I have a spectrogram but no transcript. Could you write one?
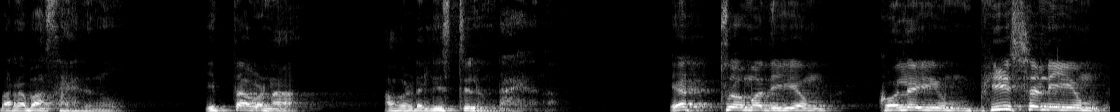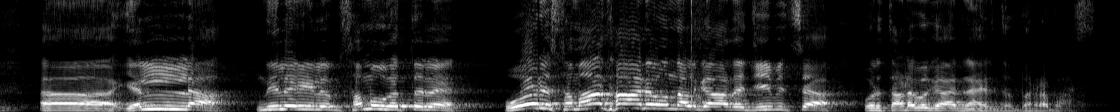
ബറബാസായിരുന്നു ഇത്തവണ അവരുടെ ലിസ്റ്റിലുണ്ടായിരുന്നത്. ഏറ്റവും അധികം കൊലയും ഭീഷണിയും എല്ലാ നിലയിലും സമൂഹത്തിന് ഒരു സമാധാനവും നൽകാതെ ജീവിച്ച ഒരു തടവുകാരനായിരുന്നു ബറബാസ്.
